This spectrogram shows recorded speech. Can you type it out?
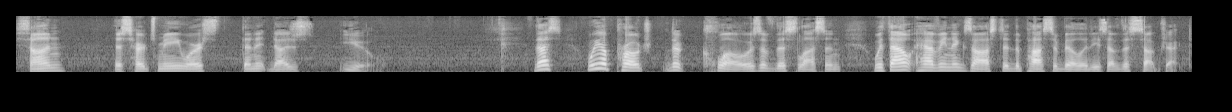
Son, this hurts me worse than it does you. Thus, we approach the close of this lesson without having exhausted the possibilities of the subject.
